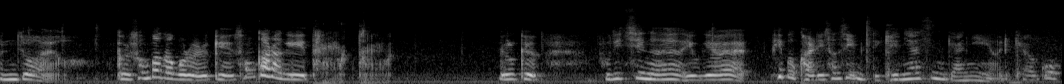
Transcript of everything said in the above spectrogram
안 좋아요. 그 손바닥으로 이렇게 손가락이 타락타락 이렇게 부딪히는 이게 피부 관리 선생님들이 괜히 하시는 게 아니에요. 이렇게 하고.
